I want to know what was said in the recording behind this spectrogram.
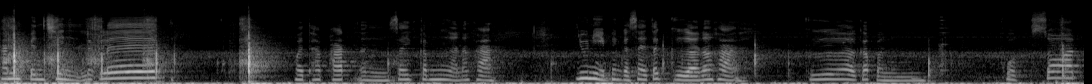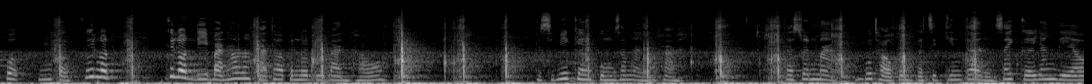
หั่นเป็นชิ้นเล็กๆไว้ทาพัดอันใส่กับเนื้อนะคะยูนี่เพิ่นก็ใส่ตะเกลือนะคะเกลือกับอันนั้นพวกซอสพวกนี้ก็คือรสคือรสดีบานเฮานะคะถ้าว่เป็นรสดีบานเขาก็สิมีเครื่องปรุงสำนั้นนะคะแต่ส่วนมากผู้เฒ่าเพิ่นก็สิกินแต่อันใส่เกลืออย่างเดียว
